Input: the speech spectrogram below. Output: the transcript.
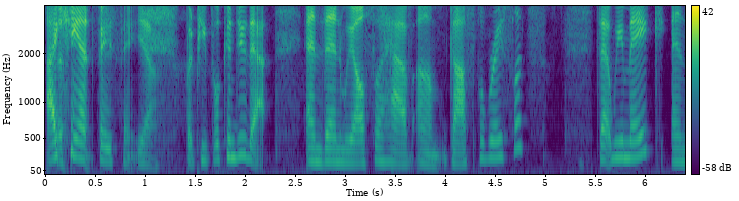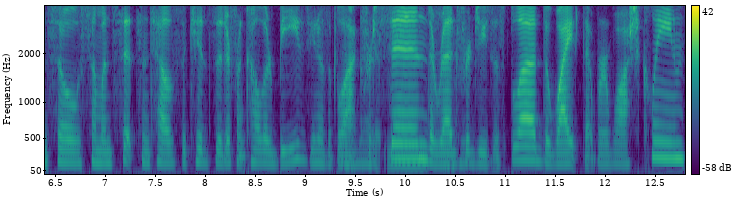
I can't face paint. Yeah. But people can do that. And then we also have um, gospel bracelets that we make. And so someone sits and tells the kids the different colored beads, you know, the black for sin, the red for Jesus' blood, the white that were washed clean.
